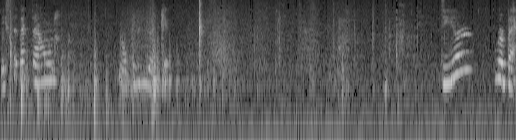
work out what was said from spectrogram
We sit back down. I'll give. Dear Rebecca,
